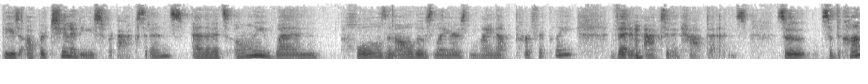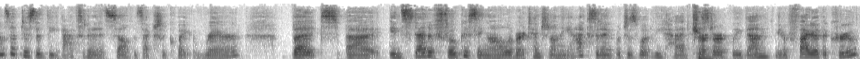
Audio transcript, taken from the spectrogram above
these opportunities for accidents and then it's only when holes and all those layers line up perfectly that an mm-hmm. accident happens. So, so the concept is that the accident itself is actually quite rare, but uh, instead of focusing all of our attention on the accident, which is what we had sure. historically done, you know, fire the crew,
